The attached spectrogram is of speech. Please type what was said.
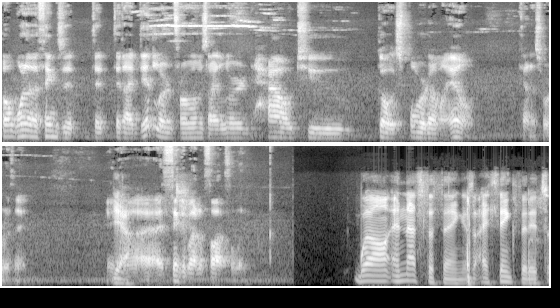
but one of the things that, that, that I did learn from him is I learned how to go explore it on my own, kind of sort of thing. And, yeah, I, I think about it thoughtfully. Well, and that's the thing is I think that it's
